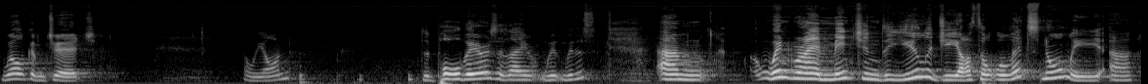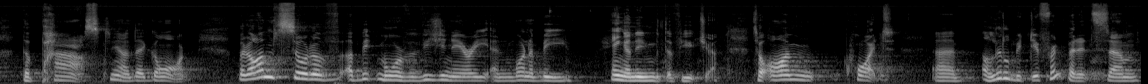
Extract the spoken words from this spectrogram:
Welcome, church. Are we on? The pallbearers, are they with, with us? Um, when Graeme mentioned the eulogy, I thought, well, that's normally uh, the past, you know, they're gone. But I'm sort of a bit more of a visionary and want to be hanging in with the future. So I'm quite uh, a little bit different, but it's um,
